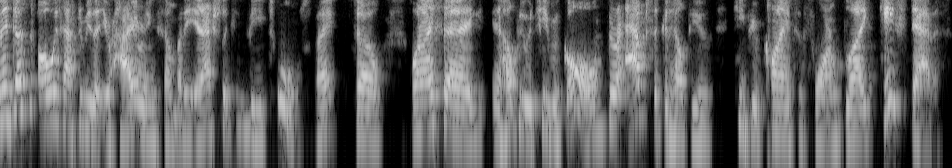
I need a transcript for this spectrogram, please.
And it doesn't always have to be that you're hiring somebody, it actually can be tools, right? So when I say help you achieve a goal, there are apps that could help you keep your clients informed, like Case Status.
